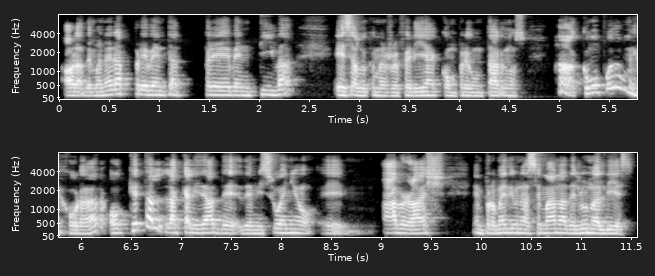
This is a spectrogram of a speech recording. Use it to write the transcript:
Ahora, de manera preventiva, es a lo que me refería con preguntarnos, ah, ¿cómo puedo mejorar? ¿O qué tal la calidad de, mi sueño eh, average en promedio una semana del 1 al 10?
